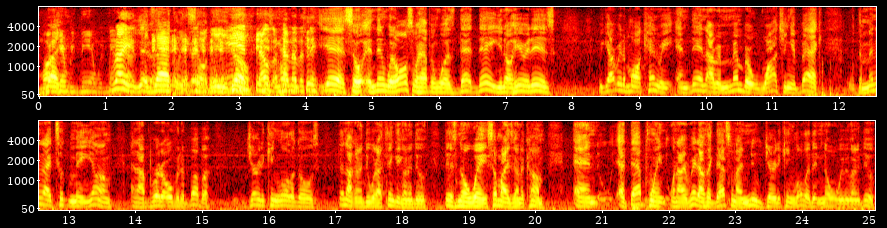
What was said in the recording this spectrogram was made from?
Mark Right. Henry being with me. Right. yeah, exactly. So there you go. And that was a whole other thing. Yeah. So and then what also happened was that day, you know, here it is. We got rid of Mark Henry, and then I remember watching it back. The minute I took Mae Young and I brought her over to Bubba, Jerry the King Lawler goes, "They're not going to do what I think they're going to do. There's no way somebody's going to come." And at that point, when I read, it, I was like, "That's when I knew Jerry the King Lawler didn't know what we were going to do."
